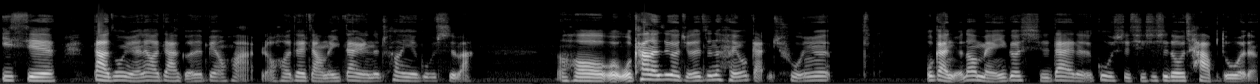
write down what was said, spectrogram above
一些大宗原料价格的变化，然后再讲的一代人的创业故事吧。然后我我看了这个，觉得真的很有感触，因为我感觉到每一个时代的故事其实是都差不多的，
